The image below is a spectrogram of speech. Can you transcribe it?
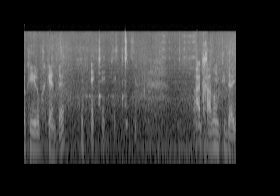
Ook hierop gekend, hè? maar het gaat om het idee.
